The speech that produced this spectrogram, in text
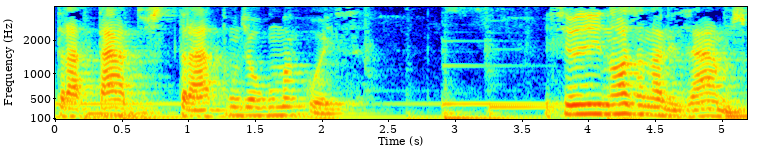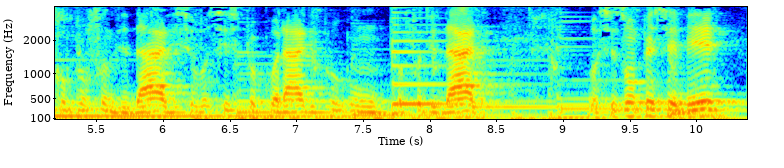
tratados tratam de alguma coisa. Se nós analisarmos com profundidade, se vocês procurarem com profundidade, vocês vão perceber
